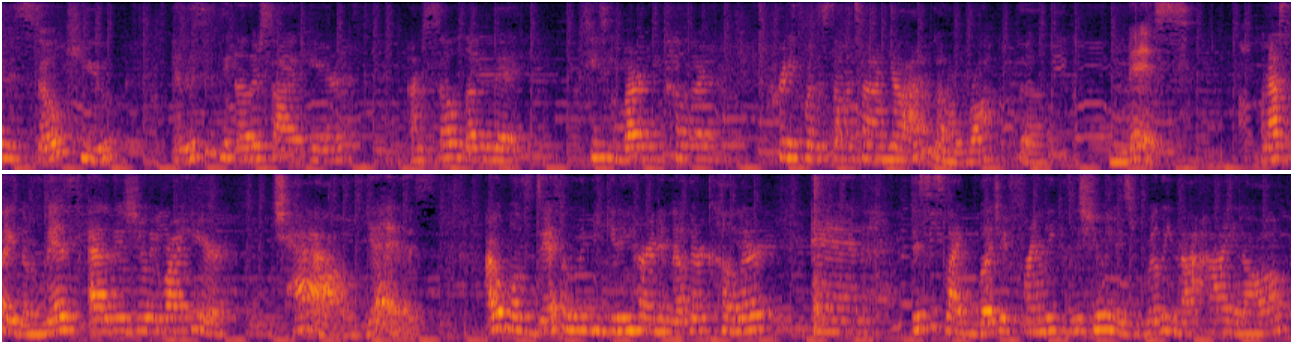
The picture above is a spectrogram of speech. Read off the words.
It is so cute. And this is the other side here. I'm so loving that TT burgundy color. Pretty for the summertime. Y'all, I'm gonna rock the mess. When I say the mess out of this unit right here, child, yes. I will most definitely be getting her in another color. And this is like budget friendly because this unit is really not high at all.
